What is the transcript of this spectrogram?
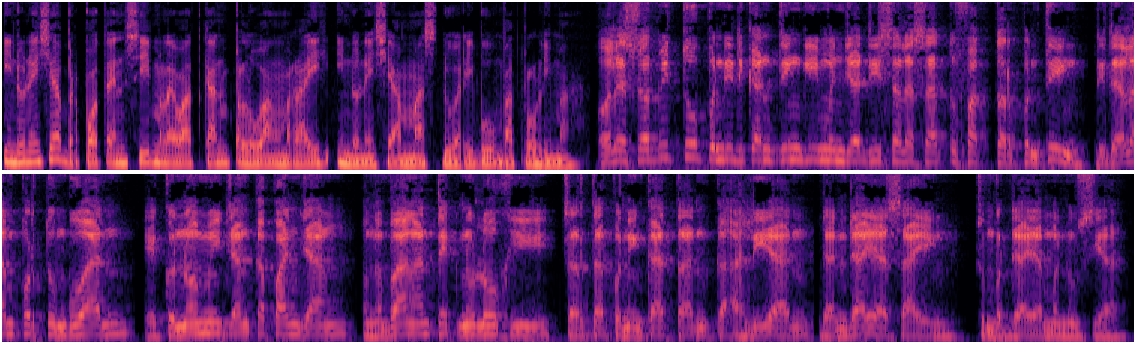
Indonesia berpotensi melewatkan peluang meraih Indonesia Emas 2045. Oleh sebab itu, pendidikan tinggi menjadi salah satu faktor penting di dalam pertumbuhan ekonomi jangka panjang, pengembangan teknologi, serta peningkatan keahlian dan daya saing sumber daya manusia.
